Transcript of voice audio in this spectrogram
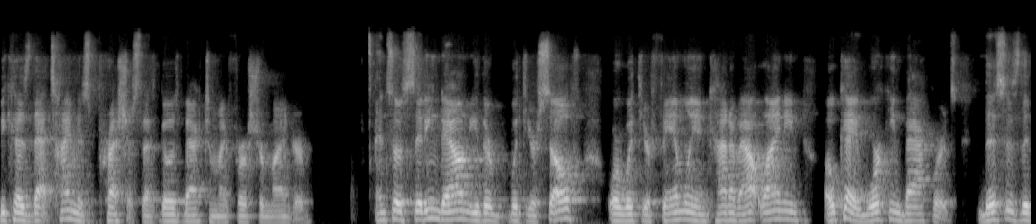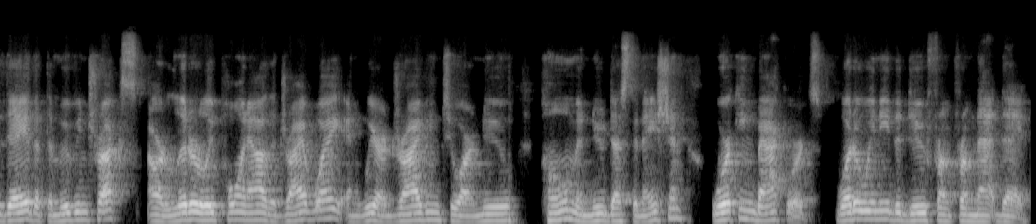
because that time is precious. That goes back to my first reminder. And so sitting down either with yourself or with your family and kind of outlining, okay, working backwards. This is the day that the moving trucks are literally pulling out of the driveway and we are driving to our new home and new destination, working backwards. What do we need to do from from that day?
